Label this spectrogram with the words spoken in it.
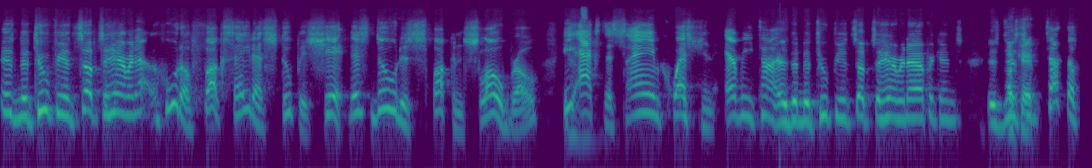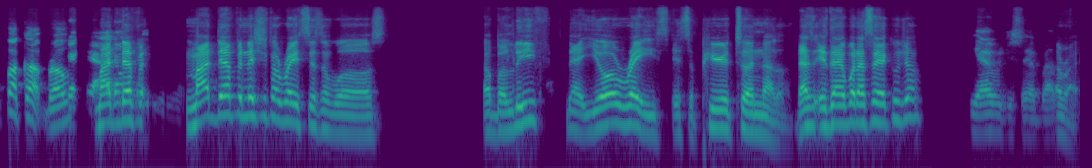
is Natufian sub-Saharan? Who the fuck say that stupid shit? This dude is fucking slow, bro. He asks the same question every time. Is the Natufian sub-Saharan Africans? Is this? Okay. Shut the fuck up, bro. My defi- my definition for racism was a belief that your race is superior to another. That's is that what I said, Cujo? Yeah, what you said, brother. All right.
